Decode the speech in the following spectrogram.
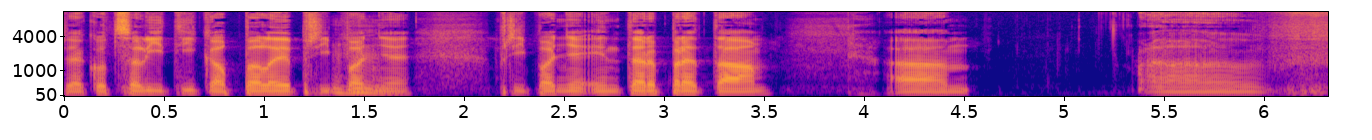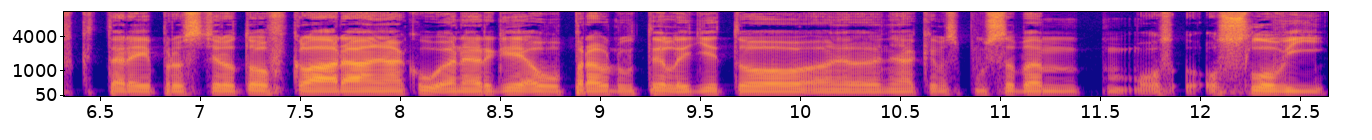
E, jako celý té kapely, případně, mm-hmm. případně interpreta, um, který prostě do toho vkládá nějakou energii a opravdu ty lidi to nějakým způsobem osloví.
